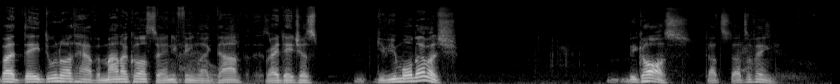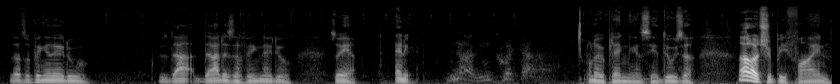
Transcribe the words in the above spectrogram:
but they do not have a mana cost or anything like that, right? They just give you more damage. Because that's that's a thing. That's a thing that they do. That that is a thing they do. So yeah. Anyway. When are we playing against Yaduza? Oh, that should be fine,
